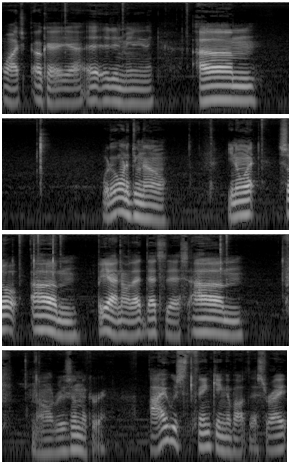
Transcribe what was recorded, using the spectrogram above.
Watch. Okay, yeah. It, it didn't mean anything. Um... What do I want to do now? You know what? So, um, but yeah, no, that that's this. Um, no, resume the career. I was thinking about this, right?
